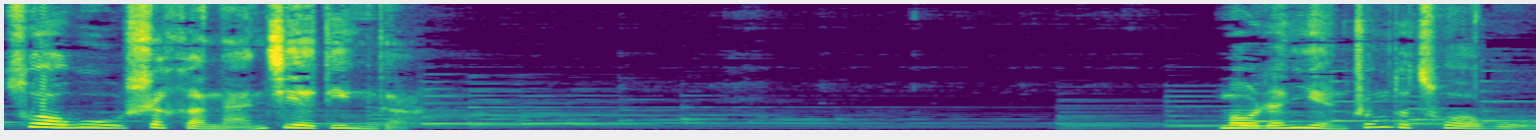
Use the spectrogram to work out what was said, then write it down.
错误是很难界定的。某人眼中的错误，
